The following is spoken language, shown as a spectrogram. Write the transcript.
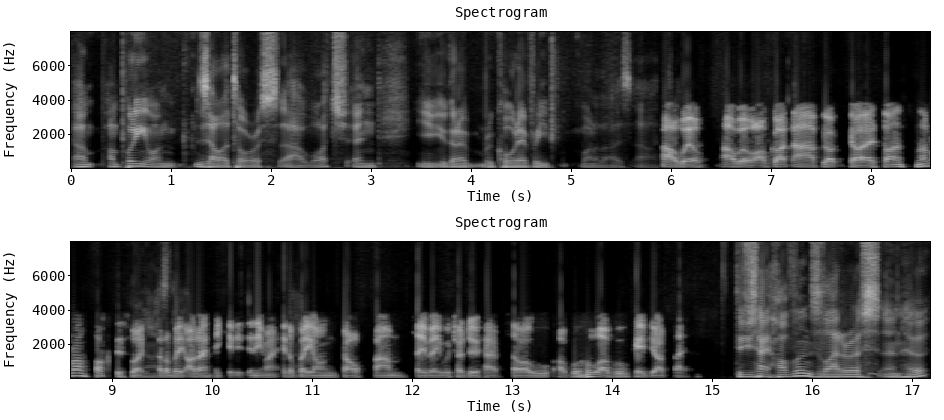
Um, I'm putting you on Zalatoris uh, watch, and you, you're going to record every one of those. Uh, I will. I will. I've got. Uh, I've got. got it's, on, it's not on Fox this week. No, it'll be. I don't think it is anyway. It'll be on Golf um, TV, which I do have. So I will. I will. I will keep you updated. did you say Hovland, Zalatoris, and Hurt?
